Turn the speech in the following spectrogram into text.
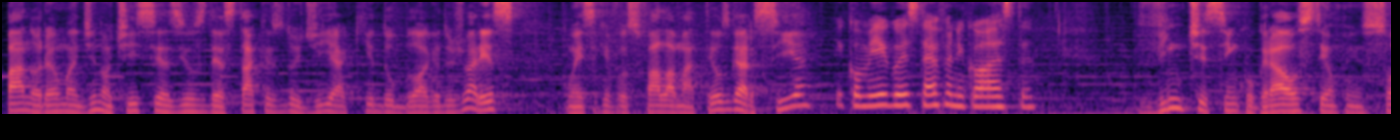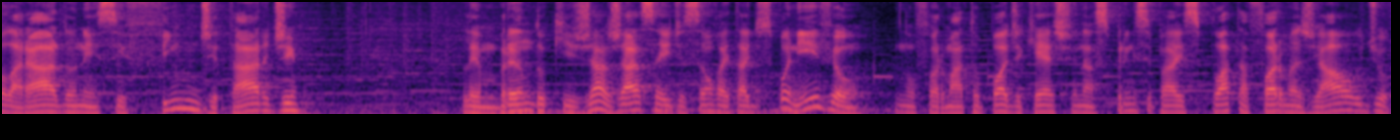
panorama de notícias e os destaques do dia aqui do blog do Juarez, com esse que vos fala Matheus Garcia e comigo Stephanie Costa. 25 graus, tempo ensolarado nesse fim de tarde. Lembrando que já já essa edição vai estar disponível no formato podcast nas principais plataformas de áudio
